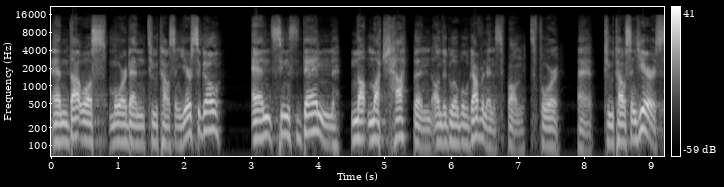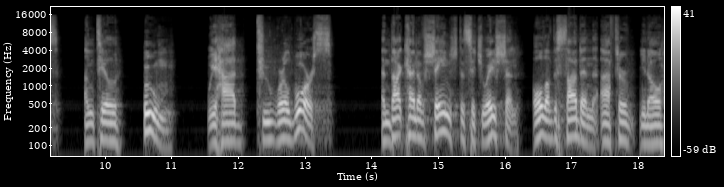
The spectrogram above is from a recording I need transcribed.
And that was more than 2000 years ago. And since then, not much happened on the global governance front for uh, 2000 years until boom, we had two world wars. And that kind of changed the situation. All of a sudden, after, you know,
